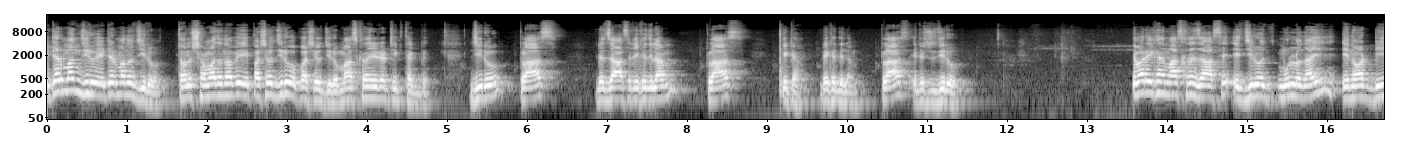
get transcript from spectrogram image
এটার মান জিরো, এটার মানও জিরো। তাহলে সমাধান হবে এ পাশেও জিরো, ও পাশেও জিরো। মাঝখানে এটা ঠিক থাকবে। জিরো প্লাস এটা যা আছে রেখে দিলাম প্লাস এটা রেখে দিলাম প্লাস এটা হচ্ছে জিরো। এবার এখানে মাঝখানে যা আছে, এই জিরো মূল্য নাই A not B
